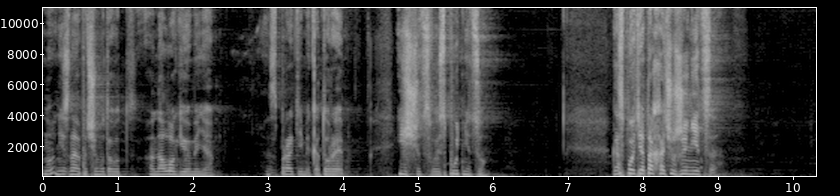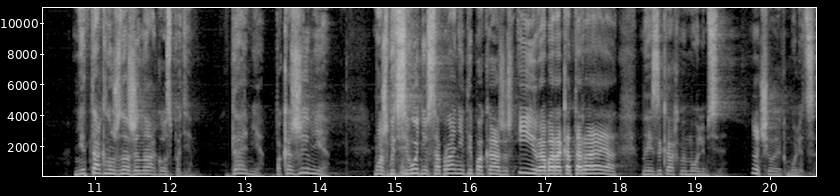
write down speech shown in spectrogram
Ну, не знаю, почему-то вот аналогия у меня с братьями, которые ищут свою спутницу. Господь, я так хочу жениться. Мне так нужна жена, Господи. Дай мне, покажи мне. Может быть, сегодня в собрании ты покажешь. И рабаракатарая, на языках мы молимся. Ну, человек молится.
